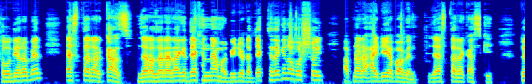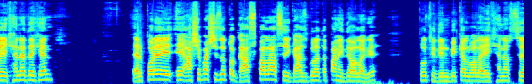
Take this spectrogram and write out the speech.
সৌদি আরবের এস্তারার কাজ। যারা যারা এর আগে দেখেন না আমার ভিডিওটা দেখতে থাকেন, অবশ্যই আপনারা আইডিয়া পাবেন যে এস্তারার কাজ কি। তো এইখানে দেখেন, এরপরে এই আশেপাশে যত গাছপালা আছে, এই গাছগুলোতে পানি দেওয়া লাগে। প্রতিদিন বিকালবেলা এখানে হচ্ছে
